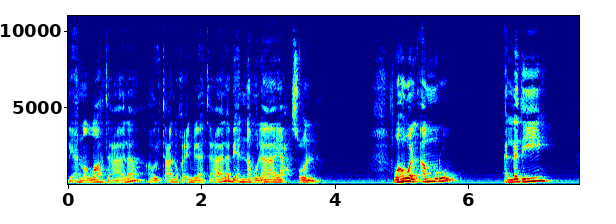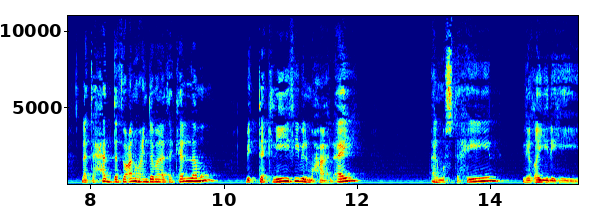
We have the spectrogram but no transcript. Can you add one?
لأن الله تعالى أو لتعلق علم الله تعالى بأنه لا يحصل. وهو الأمر الذي نتحدث عنه عندما نتكلم بالتكليف بالمحال أي المستحيل لغيره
